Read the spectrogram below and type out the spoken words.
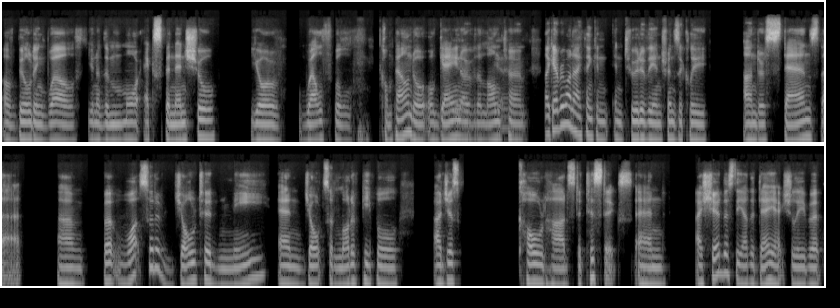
of building wealth, you know, the more exponential your wealth will compound or, or gain yeah. over the long yeah. term. Like everyone, I think, in, intuitively, intrinsically understands that. Um, but what sort of jolted me and jolts a lot of people are just cold, hard statistics. And I shared this the other day, actually, but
